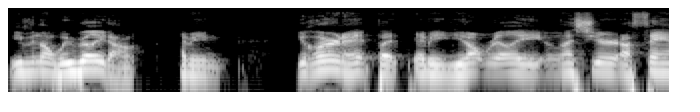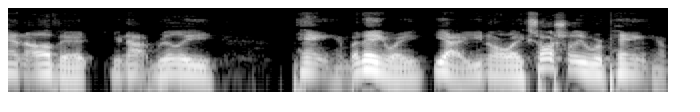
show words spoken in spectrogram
even though we really don't. I mean, you learn it, but I mean you don't really unless you're a fan of it, you're not really paying him. But anyway, yeah, you know like socially we're paying him,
